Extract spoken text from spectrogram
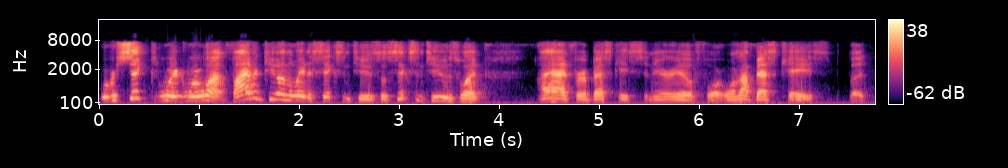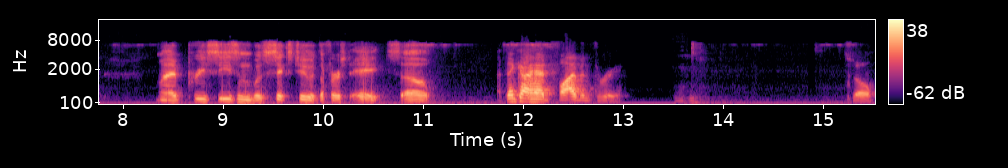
We're six. We're, we're what? Five and two on the way to six and two. So six and two is what I had for a best case scenario for. Well, not best case, but my preseason was six two at the first eight. So I think I had five and 3 So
